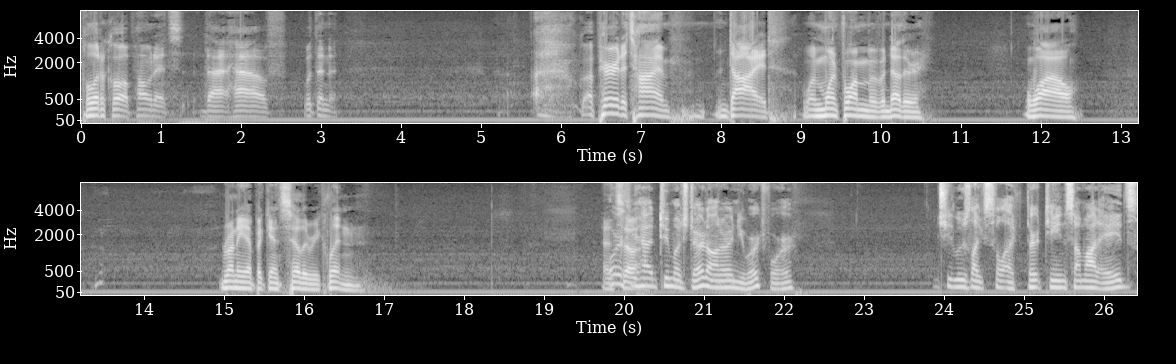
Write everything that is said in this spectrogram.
political opponents that have within a period of time died in one form of another while running up against Hillary Clinton. And or so, if you had too much dirt on her and you worked for her, she lose like so like thirteen some odd aides.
